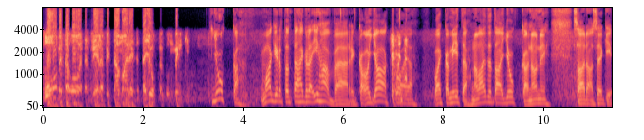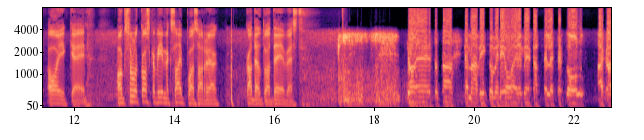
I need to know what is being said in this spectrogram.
Huomenta, huomenta. Vielä pitää mainita, että Jukka kumminkin. Jukka, mä oon kirjoittanut tähän kyllä ihan väärin. On Jaakkoa ja vaikka mitä. No laitetaan Jukka, no niin, saadaan sekin oikein. Onko sulla koska viimeksi saippua-sarjaa kateltua TVstä? No ee, tota, tämä viikko meni ohjelmia katsellessa, kun on ollut aika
